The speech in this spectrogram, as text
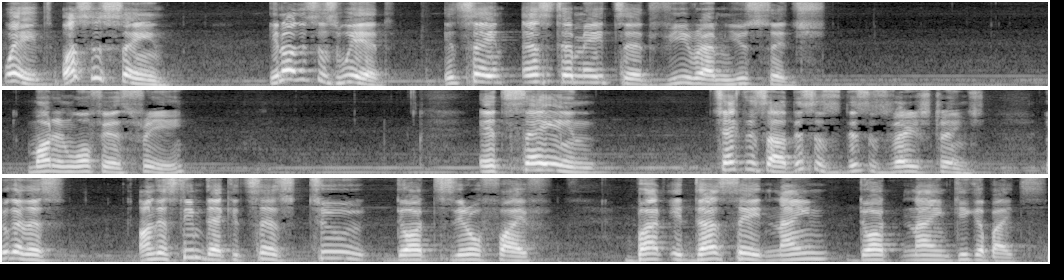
Wait, what's this saying? You know, this is weird. It's saying estimated VRAM usage. Modern Warfare 3. It's saying, check this out. This is this is very strange. Look at this. On the Steam Deck, it says 2.05, but it does say 9.9 gigabytes.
